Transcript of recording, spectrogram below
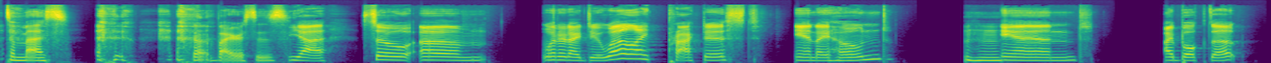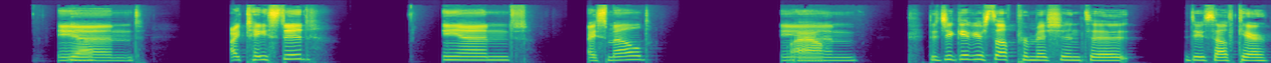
it's a mess. Got viruses. Yeah. So, um, what did I do? Well, I practiced and I honed hmm and I bulked up Yeah. and I tasted and I smelled Wow. and Did you give yourself permission to do self care?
